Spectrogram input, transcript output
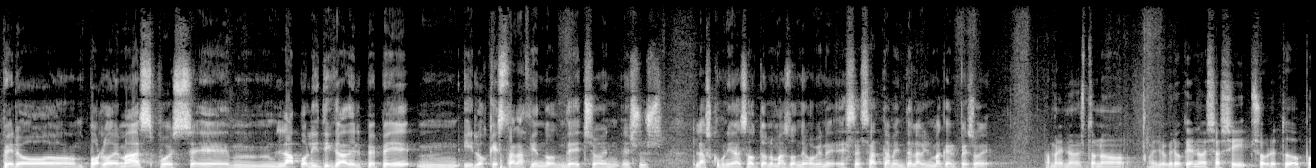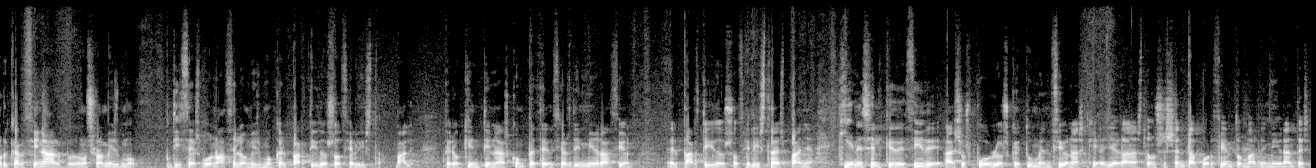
pero por lo demás, pues eh, la política del PP mm, y lo que están haciendo, de hecho, en, sus, las comunidades autónomas donde gobierna es exactamente la misma que el PSOE. Hombre, no, esto no, yo creo que no es así, sobre todo porque al final, volvemos a lo mismo, dices, bueno, hace lo mismo que el Partido Socialista, vale, pero ¿quién tiene las competencias de inmigración? El Partido Socialista de España. ¿Quién es el que decide a esos pueblos que tú mencionas, que llegan hasta un 60% más de inmigrantes,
